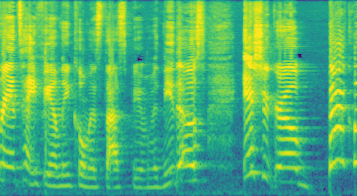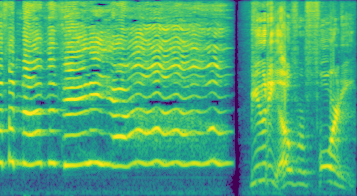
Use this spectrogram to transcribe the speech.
friends, hey family, como estas? Bienvenidos. It's your girl back with another video. Beauty over 40.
